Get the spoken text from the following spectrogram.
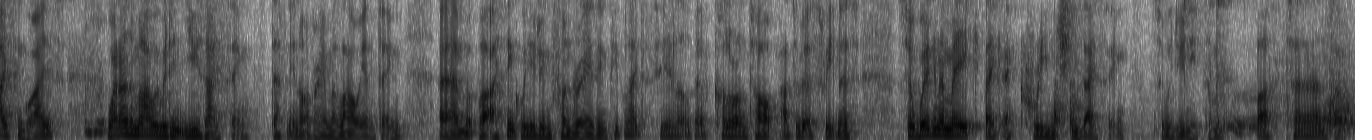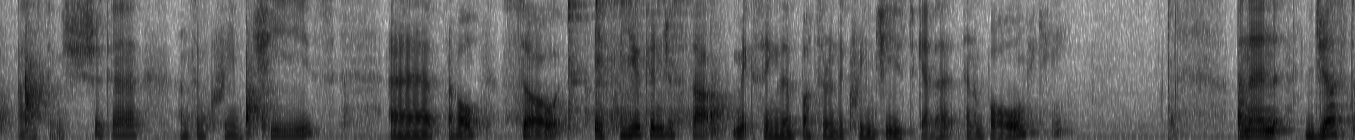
Icing wise, when I was in Malawi, we didn't use icing. It's definitely not a very Malawian thing. Um, but I think when you're doing fundraising, people like to see a little bit of colour on top, adds a bit of sweetness. So we're going to make like a cream cheese icing. So we do need some butter and some icing sugar and some cream cheese. Uh, a bowl. So if you can just start mixing the butter and the cream cheese together in a bowl. Okay. And then just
